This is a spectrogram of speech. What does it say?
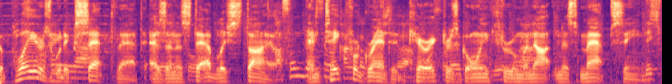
The players would accept that as an established style and take for granted characters going through monotonous map scenes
